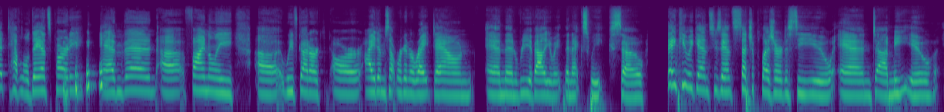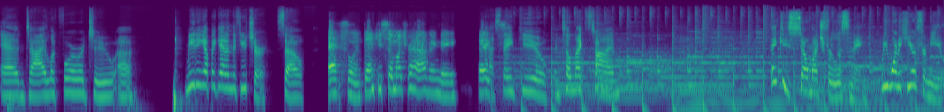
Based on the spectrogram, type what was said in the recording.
it, have a little dance party, and then uh, finally, uh, we've got our our items that we're going to write down and then reevaluate the next week. So. Thank you again, Suzanne. Such a pleasure to see you and uh, meet you. And uh, I look forward to uh, meeting up again in the future. So excellent. Thank you so much for having me. Thanks. Yes, thank you. Until next time. Thank you so much for listening. We want to hear from you.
